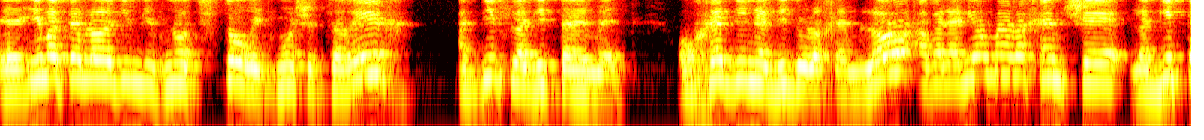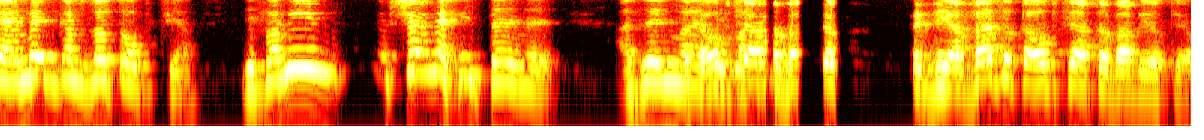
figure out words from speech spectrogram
אה, אם אתם לא יודעים לבנות סטורי כמו שצריך, עדיף להגיד את האמת. עורכי דין יגידו לכם לא, אבל אני אומר לכם שלהגיד את האמת גם זאת אופציה. לפעמים אפשר להגיד את האמת. אז אם... זאת האופציה הטובה ביותר, בדיעבד זאת האופציה הטובה ביותר.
